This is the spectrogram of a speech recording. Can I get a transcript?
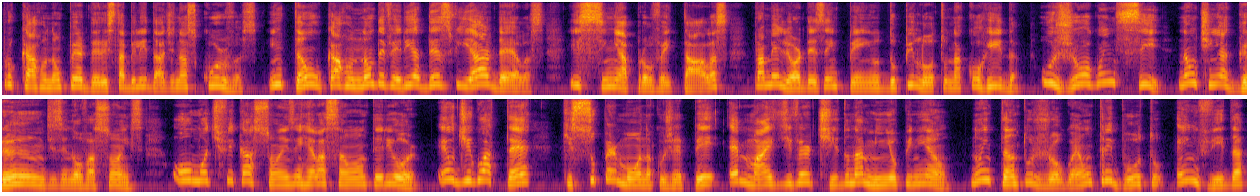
para o carro não perder estabilidade nas curvas. Então o carro não deveria desviar delas, e sim aproveitá-las para melhor desempenho do piloto na corrida. O jogo em si não tinha grandes inovações ou modificações em relação ao anterior. Eu digo até que Super Monaco GP é mais divertido na minha opinião. No entanto, o jogo é um tributo em vida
